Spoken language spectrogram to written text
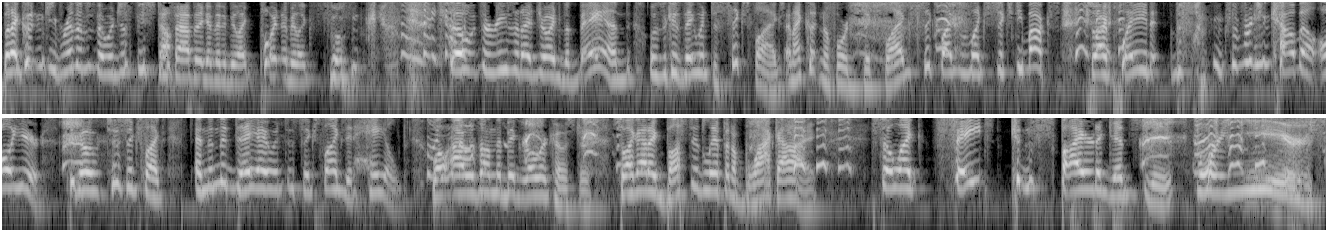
but I couldn't keep rhythms. There would just be stuff happening, and then it'd be like point, and I'd be like thunk. Oh so the reason I joined the band was because they went to Six Flags, and I couldn't afford Six Flags. Six Flags was like sixty bucks, so I played the fucking the freaking cowbell all year to go to Six Flags. And then the day I went to Six Flags, it hailed while I was on the big roller coaster, so I got a busted lip and a black eye. So like fate conspired against me for years.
